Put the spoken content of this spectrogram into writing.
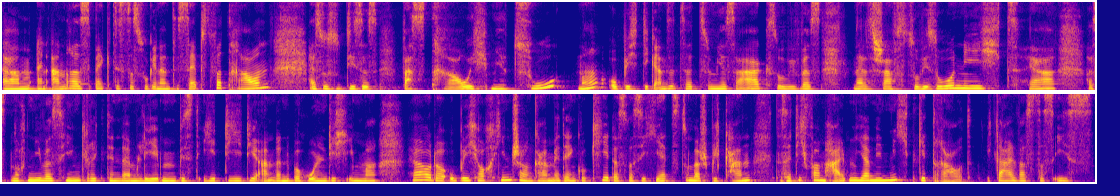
Ähm, ein anderer Aspekt ist das sogenannte Selbstvertrauen. Also so dieses, was traue ich mir zu? Ne? Ob ich die ganze Zeit zu mir sage, so wie was, na, das schaffst sowieso nicht, ja, hast noch nie was hinkriegt in deinem Leben, bist eh die, die anderen überholen dich immer, ja, oder ob ich auch hinschauen kann, mir denke, okay, das, was ich jetzt zum Beispiel kann, das hätte ich vor einem halben Jahr mir nicht getraut, egal was das ist.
